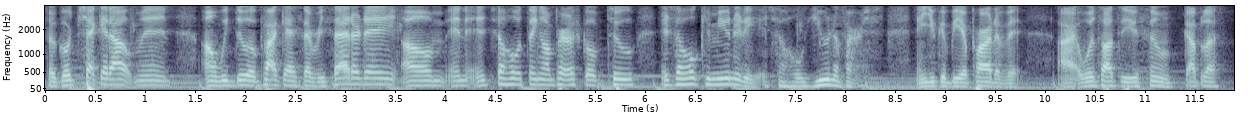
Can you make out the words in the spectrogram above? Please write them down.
So go check it out, man. Um, we do a podcast every Saturday, um, and it's a whole thing on Periscope too. It's a whole community. It's a whole universe, and you could be a part of it. All right, we'll talk to you soon. God bless.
